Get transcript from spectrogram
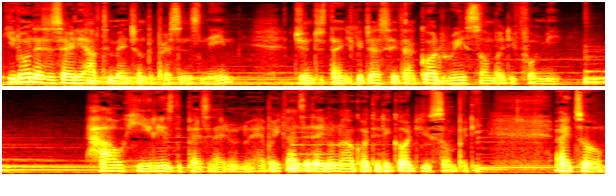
You don't necessarily have to mention the person's name. Do you understand? You could just say that God raised somebody for me. How he raised the person, I don't know. But you can't say that I don't know how God did it. God used somebody. Right? So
